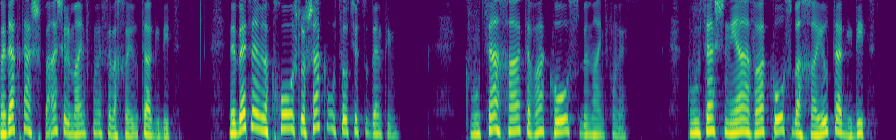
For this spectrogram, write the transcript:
בדק את ההשפעה של מיינדפולנס על אחריות תאגידית. ובעצם הם לקחו שלושה קבוצות של סטודנטים. קבוצה אחת עברה קורס במיינדפולנס. קבוצה שנייה עברה קורס באחריות תאגידית.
